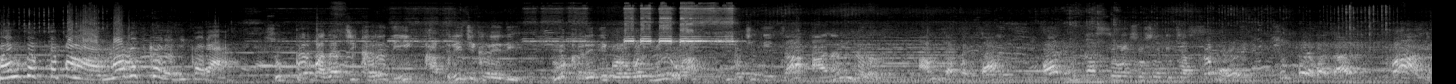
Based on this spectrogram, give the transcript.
मनसोक्त पहा मगच खरेदी करा. सुपर बाजारची खरेदी खात्रीची खरेदी. व खरेदी बरोबर मिळवा बचतीचा आनंद. आमचा पत्ता बाल विकास सेवा सोसायटीच्या समोर सुपर बाजार बाल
